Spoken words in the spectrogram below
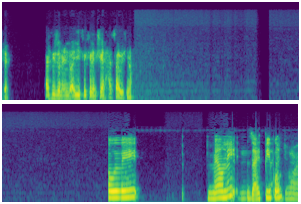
share. هل في زول عنده أي فكرة share حتساوي شنو؟ أوي mainly زائد people. مجموعة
